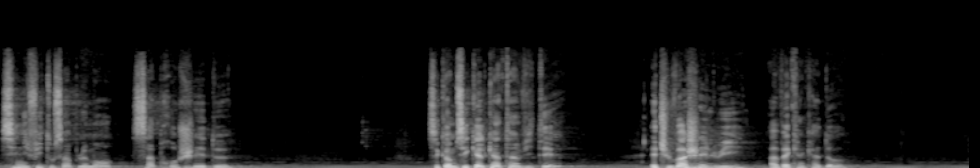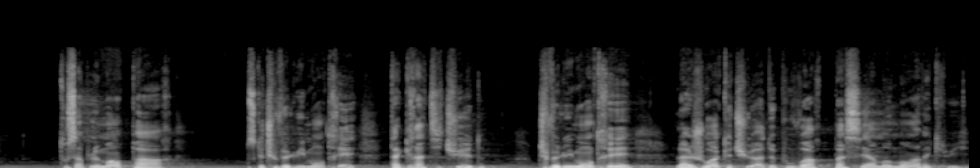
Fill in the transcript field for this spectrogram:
signifie tout simplement s'approcher d'eux. C'est comme si quelqu'un t'invitait et tu vas chez lui avec un cadeau. Tout simplement par parce que tu veux lui montrer ta gratitude, tu veux lui montrer la joie que tu as de pouvoir passer un moment avec lui.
